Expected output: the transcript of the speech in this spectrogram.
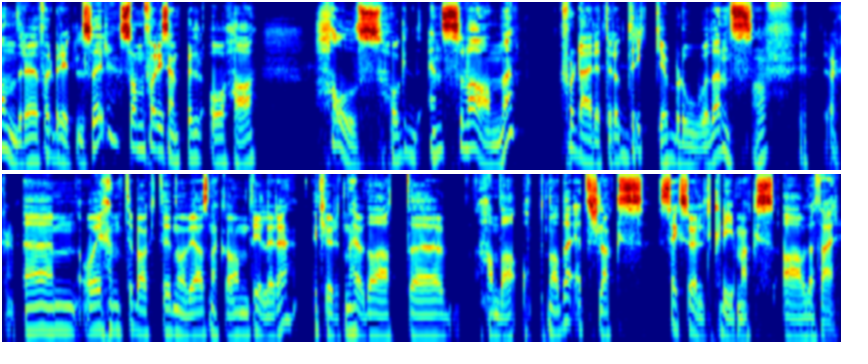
andre forbrytelser, som f.eks. å ha halshogd en svane, for deretter å drikke blodet dens. Um, og igjen tilbake til noe vi har snakka om tidligere. Kurten hevda at uh, han da oppnådde et slags seksuelt klimaks av dette her.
